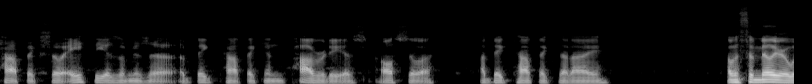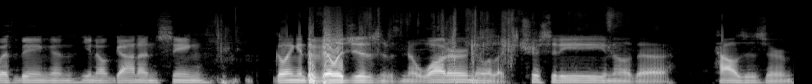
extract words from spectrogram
topics. So atheism is a, a big topic, and poverty is also a, a big topic that I I'm familiar with being in you know Ghana and seeing going into villages with no water, no electricity. You know the houses are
